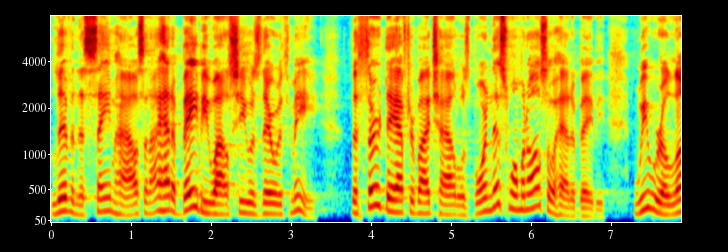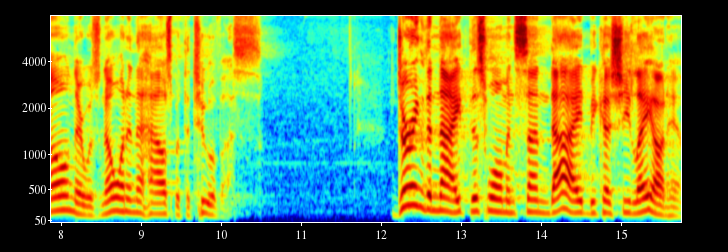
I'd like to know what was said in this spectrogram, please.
live in the same house, and I had a baby while she was there with me. The third day after my child was born, this woman also had a baby. We were alone, there was no one in the house but the two of us. During the night, this woman's son died because she lay on him.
